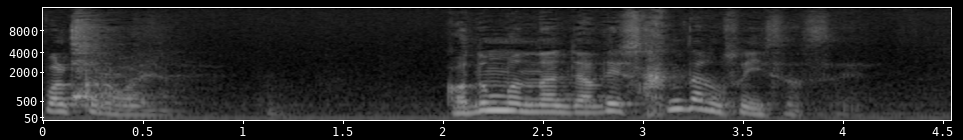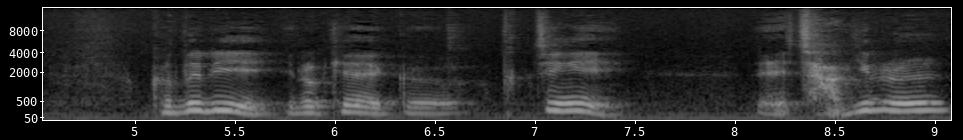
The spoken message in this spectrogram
껄끄러워요. 거듭만난 자들이 상당수 있었어요. 그들이 이렇게 그 특징이 자기를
